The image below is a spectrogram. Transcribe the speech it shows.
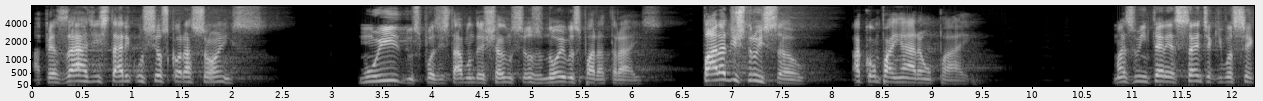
apesar de estarem com seus corações moídos, pois estavam deixando seus noivos para trás, para a destruição, acompanharam o pai. Mas o interessante é que você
